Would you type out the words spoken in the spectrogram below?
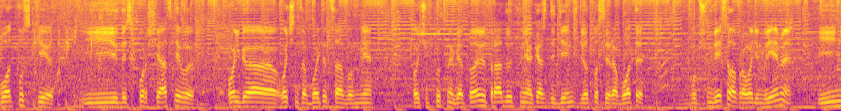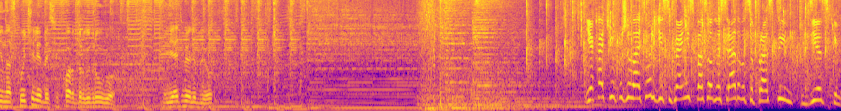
в отпуске и до сих пор счастливы. Ольга очень заботится обо мне, очень вкусно готовит, радует меня каждый день, ждет после работы. В общем, весело проводим время и не наскучили до сих пор друг другу. Я тебя люблю. Я хочу пожелать Ольге сохранить способность радоваться простым детским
